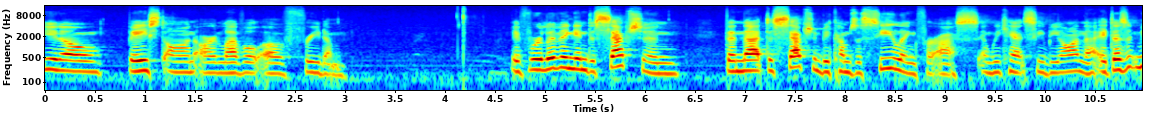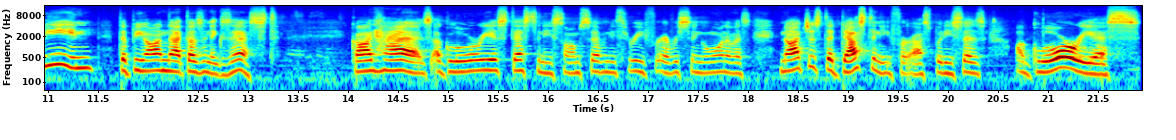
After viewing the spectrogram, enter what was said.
you know, based on our level of freedom. If we're living in deception, then that deception becomes a ceiling for us, and we can't see beyond that. It doesn't mean that beyond that doesn't exist. God has a glorious destiny, Psalm 73, for every single one of us. Not just a destiny for us, but He says a glorious,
